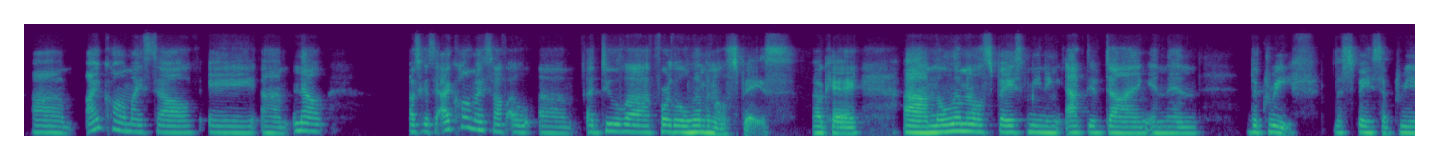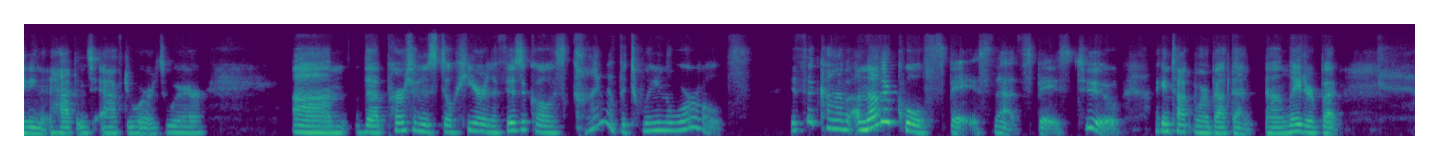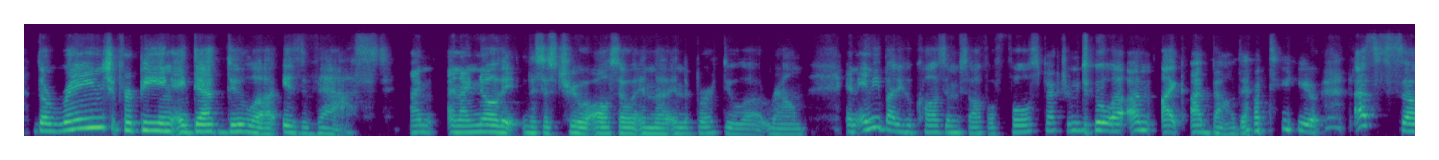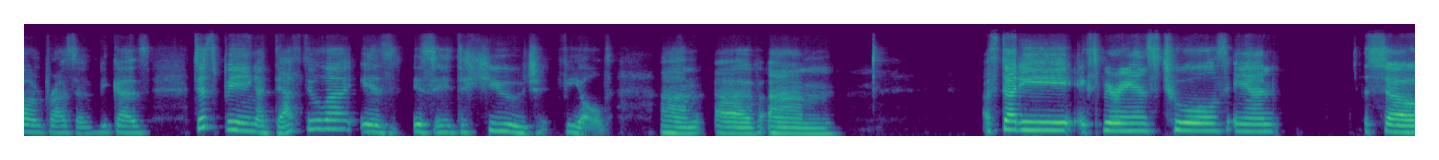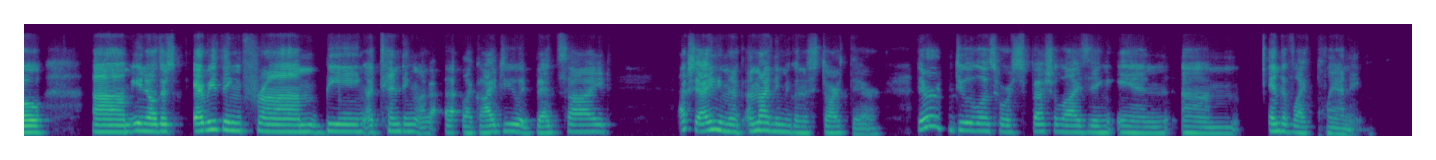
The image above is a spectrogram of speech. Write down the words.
Um, I call myself a um, now. I was gonna say I call myself a, um, a doula for the liminal space. Okay, um, the liminal space meaning active dying, and then the grief, the space of grieving that happens afterwards, where um, the person who's still here in the physical is kind of between the worlds. It's a kind of another cool space, that space too. I can talk more about that uh, later, but the range for being a death doula is vast. I'm, and I know that this is true also in the in the birth doula realm. And anybody who calls himself a full spectrum doula, I'm like, I bow down to you. That's so impressive because just being a death doula is is it's a huge field um, of um, a study, experience, tools, and so um, you know, there's everything from being attending like, uh, like I do at bedside. Actually, I even I'm not even going to start there. There are doulas who are specializing in um, end of life planning,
